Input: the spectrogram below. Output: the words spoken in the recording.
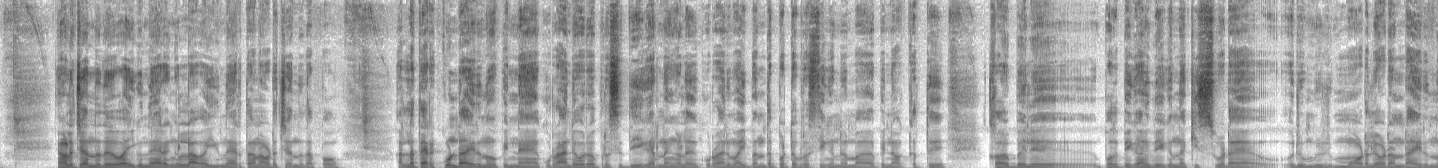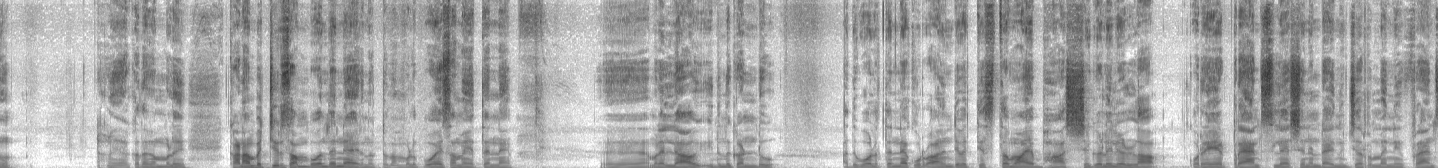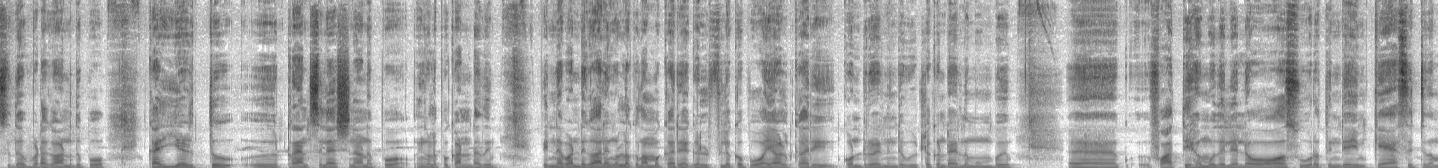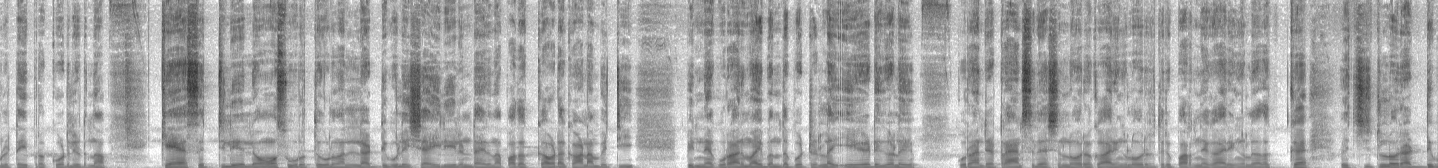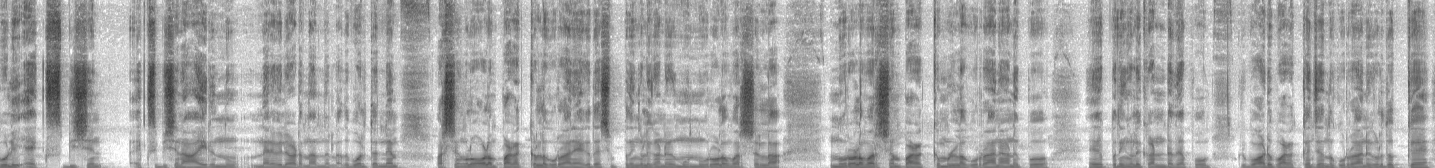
ഞങ്ങൾ ചെന്നത് വൈകുന്നേരങ്ങളിൽ വൈകുന്നേരത്താണ് അവിടെ ചെന്നത്. അപ്പോൾ നല്ല തിരക്കുണ്ടായിരുന്നു. പിന്നെ ഖുറാന്റെ ഓരോ പ്രസിദ്ധീകരണങ്ങൾ ഖുറാനുമായി ബന്ധപ്പെട്ട പ്രസിദ്ധീകരണം പിന്നെ ഒക്കത്ത് കബൽ പുതപ്പിക്കാൻ ഉപയോഗിക്കുന്ന കിസ്വയുടെ ഒരു മോഡലോടെ ഉണ്ടായിരുന്നു. അതൊക്കെ നമ്മൾ കാണാൻ പറ്റിയൊരു സംഭവം തന്നെ ആയിരുന്നു കേട്ടോ നമ്മൾ പോയ സമയത്ത് തന്നെ നമ്മളെല്ലാം ഇരുന്ന് കണ്ടു. അതുപോലെ തന്നെ ഖുർആാനിന്റെ വ്യത്യസ്തമായ ഭാഷകളിലുള്ള കുറേ ട്രാൻസ്ലേഷൻ ഉണ്ടായിരുന്നു. ജർമ്മനി ഫ്രാൻസ് ഇത് ഇവിടെ കാണുന്നത് ഇപ്പോൾ കയ്യെഴുത്ത് ട്രാൻസ്ലേഷനാണ് ഇപ്പോൾ നിങ്ങളിപ്പോൾ കണ്ടത്. പിന്നെ പണ്ട് കാലങ്ങളിലൊക്കെ നമുക്കറിയാം ഗൾഫിലൊക്കെ പോയ ആൾക്കാർ കൊണ്ടുവരുന്നു എന്റെ വീട്ടിലൊക്കെ ഉണ്ടായിരുന്നു മുമ്പ് ഫാത്തിഹ മുതൽ എല്ലാ സൂറത്തിന്റെയും കാസറ്റ് നമ്മൾ ടൈപ്പ് റെക്കോർഡിലിടുന്ന കാസറ്റിൽ എല്ലാ സൂറത്തുകളും നല്ല അടിപൊളി ശൈലിയിലുണ്ടായിരുന്നു. അപ്പോൾ അതൊക്കെ അവിടെ കാണാൻ പറ്റി. പിന്നെ ഖുറാനുമായി ബന്ധപ്പെട്ടുള്ള ഏടുകൾ ഖുറാന്റെ ട്രാൻസ്ലേഷനിൽ ഓരോ കാര്യങ്ങൾ ഓരോരുത്തർ പറഞ്ഞ കാര്യങ്ങൾ അതൊക്കെ വെച്ചിട്ടുള്ള ഒരു അടിപൊളി എക്സിബിഷൻ എക്സിബിഷൻ ആയിരുന്നു നിലവിൽ അവിടെ നിന്നുള്ളത് അതുപോലെ തന്നെ വർഷങ്ങളോളം പഴക്കമുള്ള ഖുർആൻ ഏകദേശം ഇപ്പോൾ നിങ്ങൾ കണ്ടത് മുന്നൂറോളം വർഷമുള്ള മുന്നൂറോളം വർഷം പഴക്കമുള്ള ഖുർആനാണ് ഇപ്പോൾ ഇപ്പോൾ നിങ്ങൾ കണ്ടത്. അപ്പോൾ ഒരുപാട് പഴക്കം ചെന്ന ഖുറാനുകൾ ഇതൊക്കെ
